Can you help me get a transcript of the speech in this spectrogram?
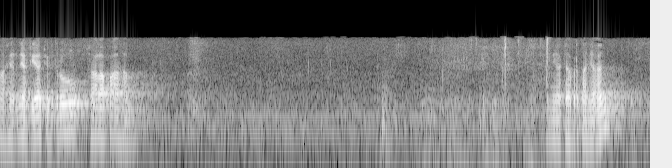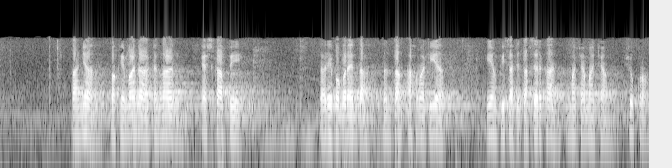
Akhirnya dia justru salah paham Ini ada pertanyaan. Tanya, bagaimana dengan SKP dari pemerintah tentang Ahmadiyah yang bisa ditafsirkan macam-macam? Syukron.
